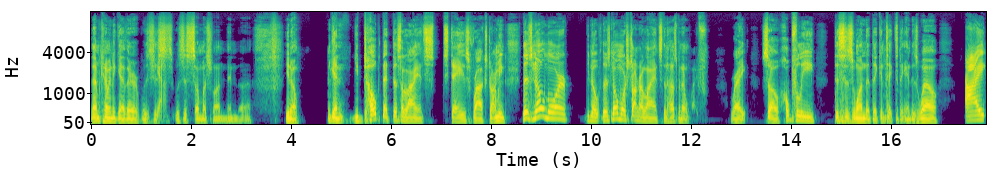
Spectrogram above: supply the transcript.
Them coming together was just was just so much fun, and uh, you know, again, you'd hope that this alliance stays rock strong. I mean, there's no more, you know, there's no more stronger alliance than husband and wife, right? So hopefully this is one that they can take to the end as well. I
